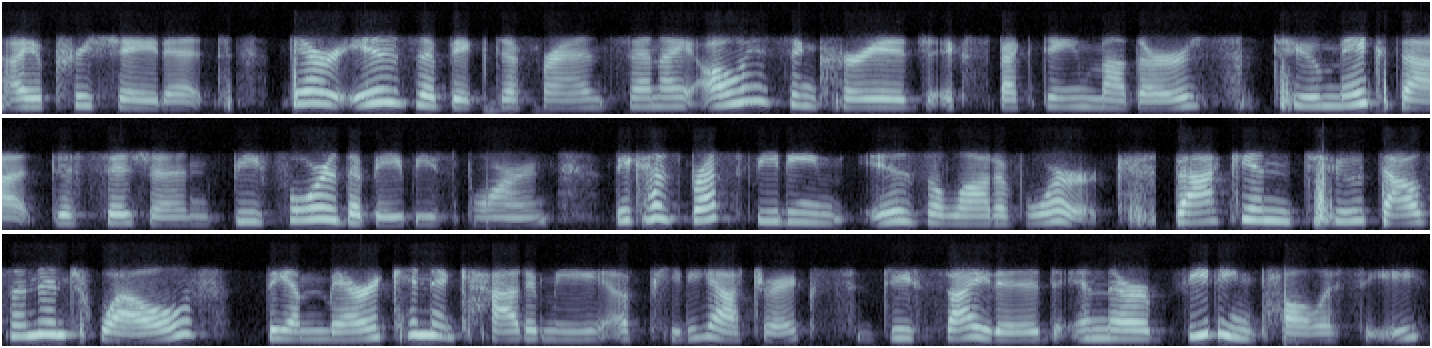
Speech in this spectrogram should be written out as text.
I appreciate it. There is a big difference, and I always encourage expecting mothers to make that decision before the baby's born because breastfeeding is a lot of work. Back in 2012, the American Academy of Pediatrics decided in their feeding policy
